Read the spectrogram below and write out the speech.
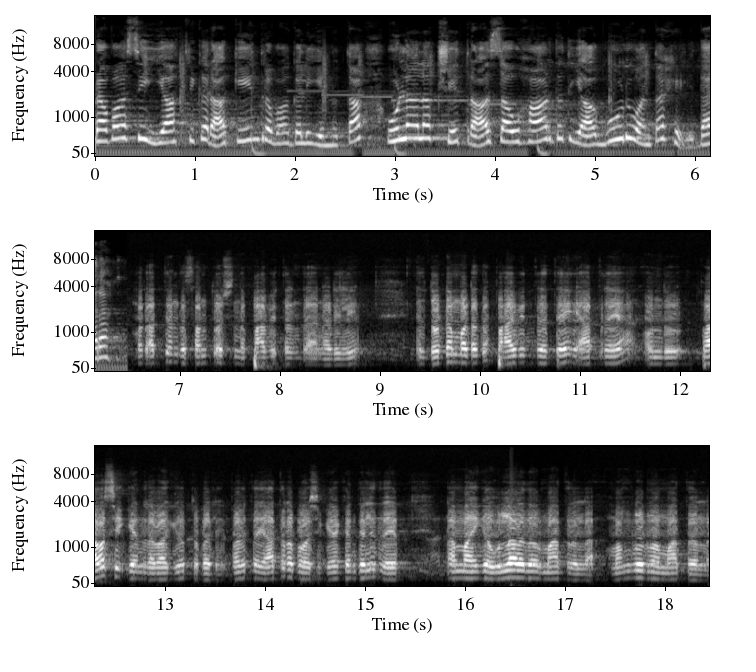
ಪ್ರವಾಸಿ ಯಾತ್ರಿಕರ ಕೇಂದ್ರವಾಗಲಿ ಎನ್ನುತ್ತಾ ಉಳ್ಳಾಲ ಕ್ಷೇತ್ರ ಸೌಹಾರ್ದತೆಯ ಗೂಡು ಅಂತ ಹೇಳಿದ್ದಾರೆ. ಅತ್ಯಂತ ಸಂತೋಷದಿಂದ ಪಾವಿತ್ರದಿಂದ ನಡೀಲಿ. ದೊಡ್ಡ ಮಟ್ಟದ ಪಾವಿತ್ರತೆ ಯಾತ್ರೆಯ ಒಂದು ಪ್ರವಾಸಿ ಕೇಂದ್ರವಾಗಿ ಇವತ್ತು ಬರಲಿ ಪವಿತ್ರ ಯಾತ್ರಾ ಪ್ರವಾಸಿ ಯಾಕಂತ ಹೇಳಿದ್ರೆ ನಮ್ಮ ಈಗ ಉಳ್ಳಾಲದವ್ರು ಮಾತ್ರ ಅಲ್ಲ, ಮಂಗಳೂರಿನವ್ರು ಮಾತ್ರ ಅಲ್ಲ.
